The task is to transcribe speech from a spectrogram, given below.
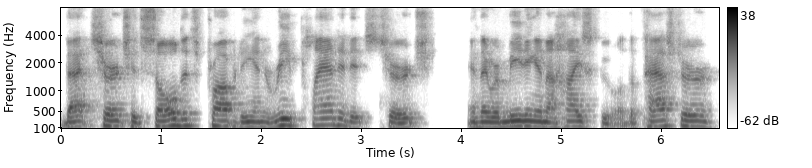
That church had sold its property and replanted its church and they were meeting in a high school. The pastor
